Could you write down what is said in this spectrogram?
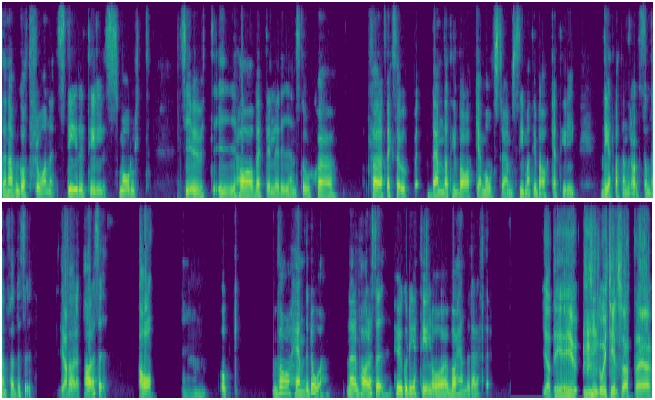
den har gått från stirr till smolt, sig ut i havet eller i en stor sjö för att växa upp, vända tillbaka motströms, simma tillbaka till det vattendrag som den föddes i. Ja. För att para sig. Ja. Um, och vad händer då när den parar sig? Hur går det till och vad händer därefter? Ja, det ju, går ju till så att äh,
